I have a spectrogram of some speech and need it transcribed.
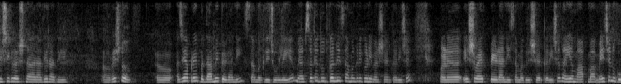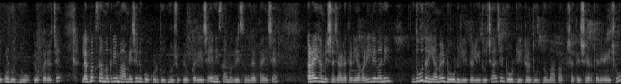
જય શ્રી કૃષ્ણ, રાધે રાધે. વૈષ્ણવ આજે આપણે બદામી પેડાની સામગ્રી જોઈ લઈએ. મેં આપ સાથે દૂધઘરની સામગ્રી ઘણીવાર શેર કરી છે, પણ એ શ્વેત પેડાની સામગ્રી શેર કરી છે. તો અહીંયા માપમાં મેં છે ને ગોકુળ દૂધનો ઉપયોગ કર્યો છે. લગભગ સામગ્રીમાં અમે છે ને ગોકુળ દૂધનો જ ઉપયોગ કરીએ છીએ. એની સામગ્રી સુંદર થાય છે. કઢાઈ હંમેશા જાડા તળિયાવાળી લેવાની. દૂધ અહીંયા મેં દોઢ લીટર લીધું છે. આજે દોઢ લીટર દૂધનો માપ આપ સાથે શેર કરી રહી છું.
